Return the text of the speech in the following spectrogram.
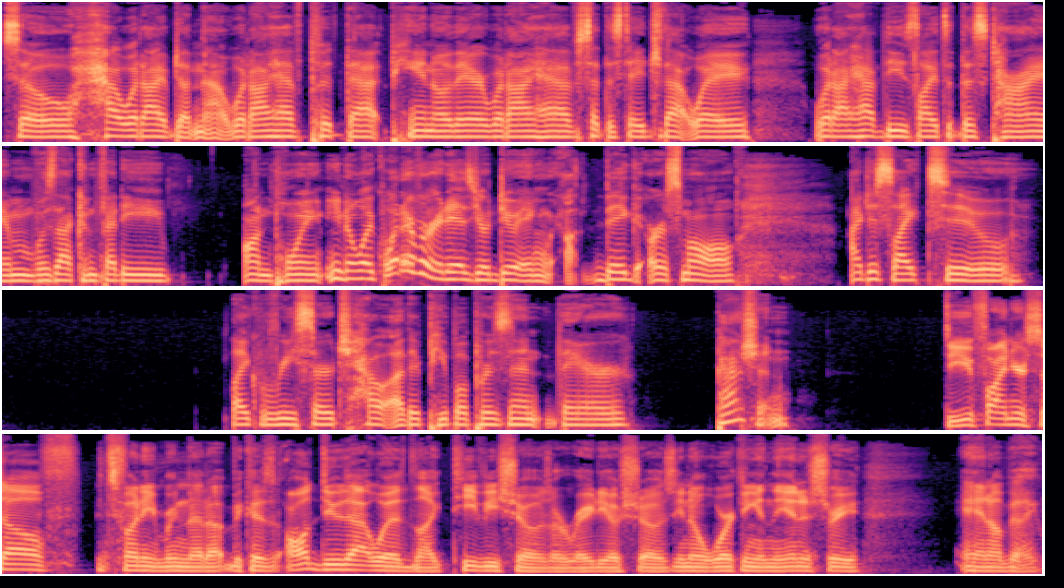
So, how would I have done that? Would I have put that piano there? Would I have set the stage that way? Would I have these lights at this time? Was that confetti on point? You know, like whatever it is you're doing, big or small. I just like to like research how other people present their passion. Do you find yourself? It's funny you bring that up because I'll do that with like TV shows or radio shows. You know, working in the industry, and I'll be like,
